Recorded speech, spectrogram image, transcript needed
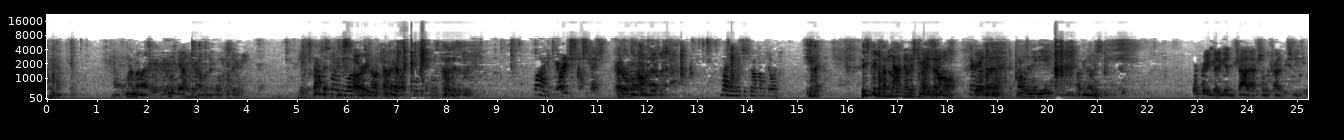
Alright, I'm on my last one. Who's down here? I'm gonna go upstairs. Stop it. Sorry. I'll count it. I like these things. Why? We already discussed this. Federal marshal. Why don't we just knock on the door? Damn it. These people have not noticed you guys at all. Alright. Not with an 88, you fucking notice. We're pretty good at getting shot at, so we try to be sneaky.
